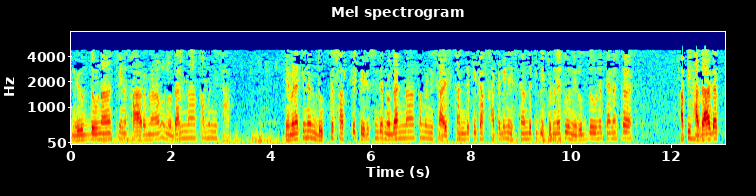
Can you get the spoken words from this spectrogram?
නිරුද්ධ වුණා කියන කාරණාව නොදන්නාකම නිසා. එහෙම නැතිනම් දුක්ඛ සත්‍ය පිරිසිඳ නොදන්නාකම නිසා ස්කන්ධ ටිකක් හටගෙන ස්කන්ධ ටික ඉතුරු නැතුව නිරුද්ධ වුණ තැනක අපි හදාගත්ත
